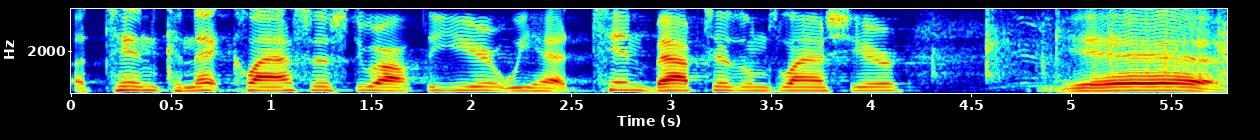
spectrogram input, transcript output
attend Connect classes throughout the year. We had 10 baptisms last year. Yeah.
